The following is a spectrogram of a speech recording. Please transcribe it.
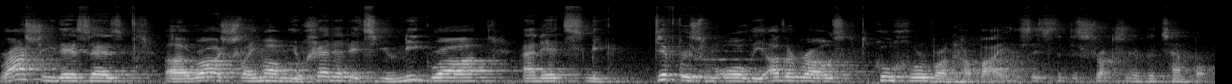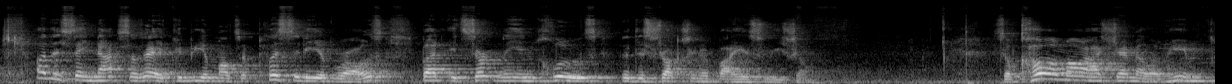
Rashi there says, uh, Ra Shlemom Yuchedet, it's unique Ra, and it differs from all the other Ra's. Hu Churban Habayis. It's the destruction of the temple. Others say not so. It could be a multiplicity of Ra's, but it certainly includes the destruction of Bayis Rishon. So Kol Amar Hashem Elohim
